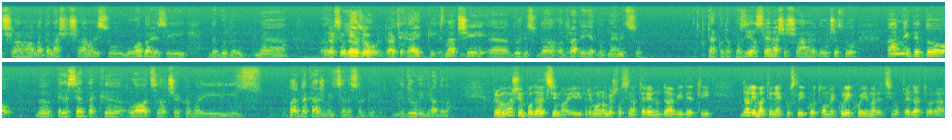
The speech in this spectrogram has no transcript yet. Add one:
članova, mada naši članovi su u obavezi da budu na da se odazovu, tako. od hajki, znači e, dužni su da odrade jednu dnevnicu, tako da pozivam sve naše članove da učestvuju, a negde do 50-ak e, lovaca očekujemo i iz, pa da kažemo, iz cele Srbije i drugih gradova. Prema vašim podacima i prema onome što se na terenu da videti, da li imate neku sliku o tome koliko ima recimo predatora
